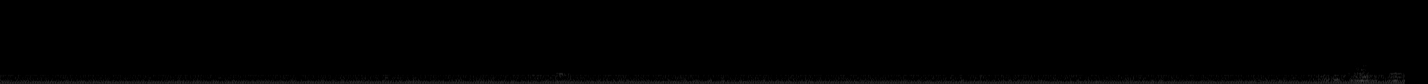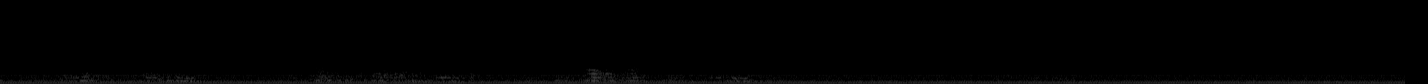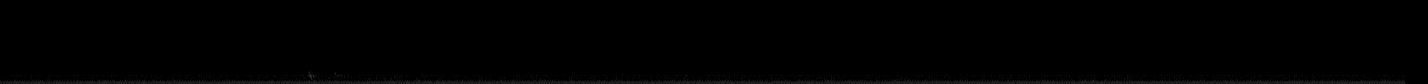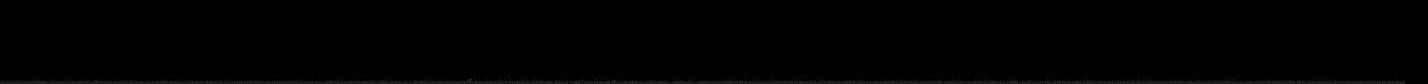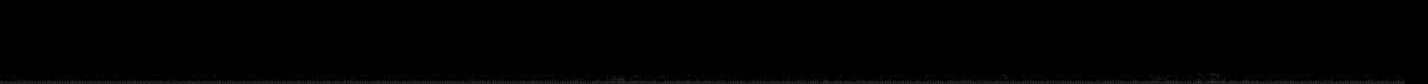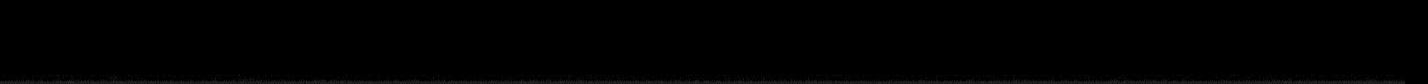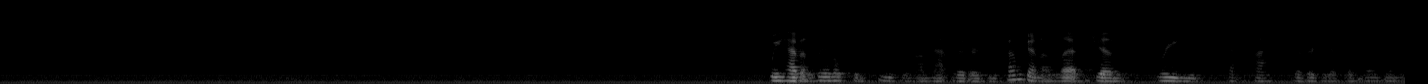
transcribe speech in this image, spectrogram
we had a little confusion on that liturgy. So I'm going to let Jim read that last liturgy of the Million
